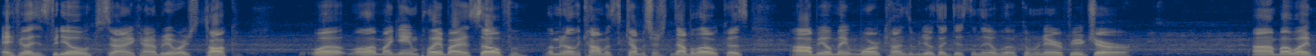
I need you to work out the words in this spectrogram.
if you like this video, kind of video where I just talk, well, let my gameplay by itself, let me know in the comments, comment section down below. Because I'll be able to make more kinds of videos like this in the upcoming near future. Uh, by the way,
